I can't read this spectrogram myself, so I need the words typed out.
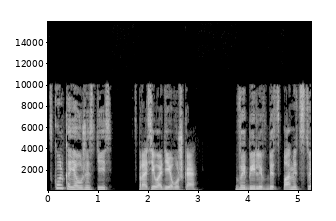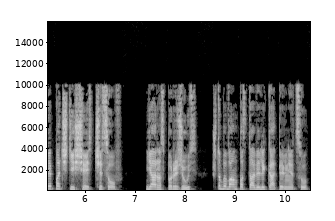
Сколько я уже здесь? Спросила девушка. Вы были в беспамятстве почти шесть часов. Я распоряжусь, чтобы вам поставили капельницу.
